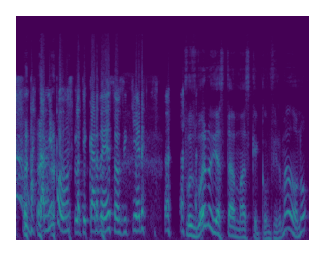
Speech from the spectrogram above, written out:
también podemos platicar de eso si quieres. Pues bueno, ya está más que confirmado, ¿no?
